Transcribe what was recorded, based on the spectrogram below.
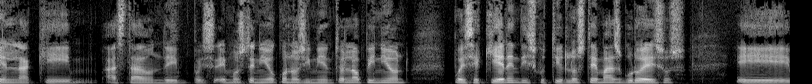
en la que hasta donde pues hemos tenido conocimiento en la opinión, pues se quieren discutir los temas gruesos eh,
